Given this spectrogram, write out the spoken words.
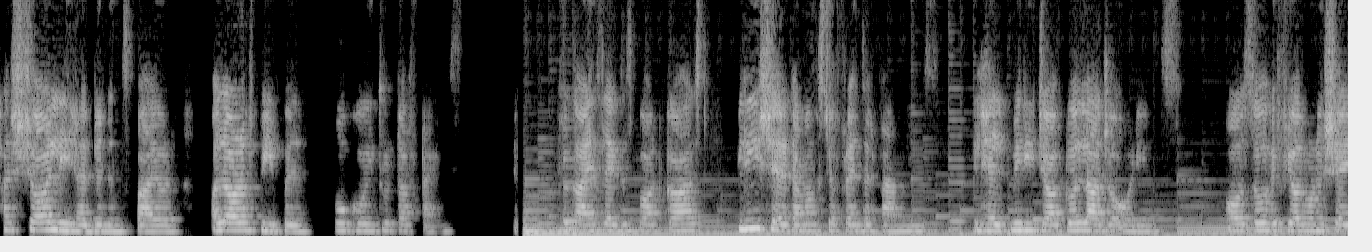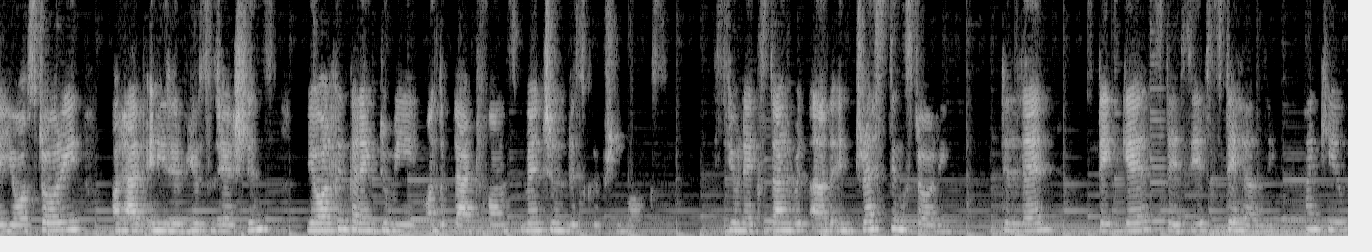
has surely helped and inspired a lot of people who are going through tough times. If you guys like this podcast, please share it amongst your friends and families. It'll help me reach out to a larger audience. Also, if you all want to share your story or have any review suggestions, you all can connect to me on the platforms mentioned in the description box. See you next time with another interesting story. Till then, take care, stay safe, stay healthy. Thank you.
